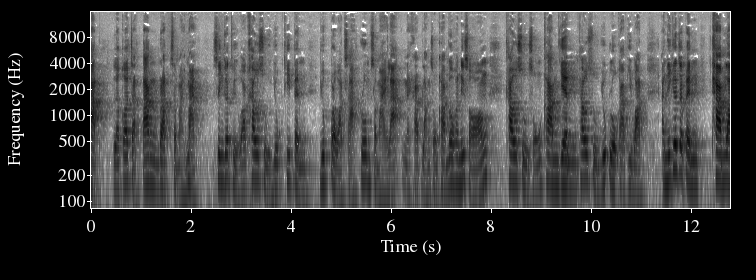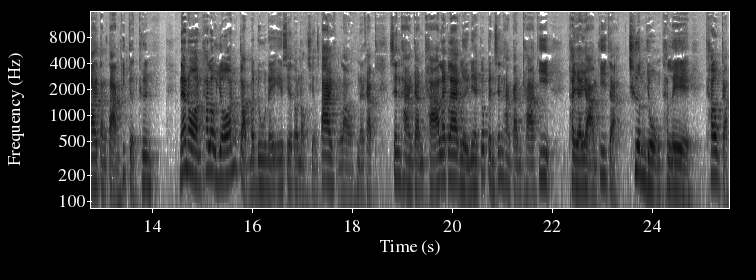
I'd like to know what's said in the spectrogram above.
าช แล้วก็จัดตั้งรัฐสมัยใหม่ ซึ่งก็ถือว่าเข้าสู่ยุคที่เป็นยุคประวัติศาสตร์ร่วมสมัยละนะครับ หลังสงครามโลกครั้งที่ 2 เข้าสู่สงครามเย็น เข้าสู่ยุคโลกาภิวัตน์อันนี้ก็จะเป็นไทม์ไลน์ต่างๆ ที่เกิดขึ้น แน่นอนถ้าเราย้อนกลับมาดูในเอเชียตะวันออกเฉียงใต้ของเรานะครับ เส้นทางการค้าแรก ๆ เลยเนี่ยก็เป็นเส้นทางการค้าที่พยายามที่จะเชื่อมโยงทะเล เข้ากับ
